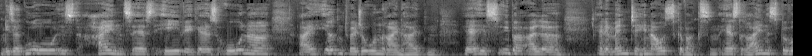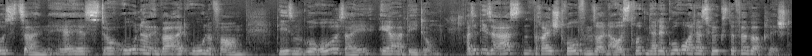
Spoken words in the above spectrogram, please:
Und dieser Guru ist eins, er ist ewig, er ist ohne irgendwelche Unreinheiten. Er ist über alle Elemente hinausgewachsen. Er ist reines Bewusstsein. Er ist ohne, in Wahrheit ohne Form. Diesem Guru sei Ehrerbietung. Also diese ersten drei Strophen sollen ausdrücken, ja, der Guru hat das Höchste verwirklicht.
